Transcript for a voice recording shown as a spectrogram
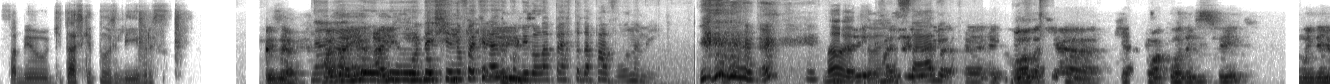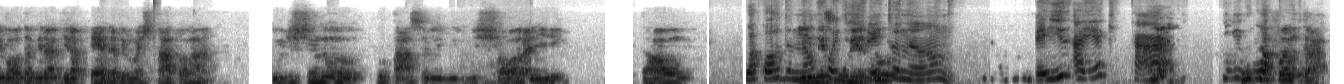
sabe o que tá escrito nos livros. Pois é. Não, Mas aí, o, aí o destino que- foi criado comigo lá perto da pavuna, man. Não, Aí, estranho. mas aí, Sabe? é, é, rola que, a, que a- o acordo é desfeito, a mãe dele volta a virar, vira pedra, vira uma estátua lá, e o destino putaço, ele, ele chora ali e tal. O acordo não foi momento- desfeito, não. Aí, aí é que tá. O Nunca foi um acordo trato.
